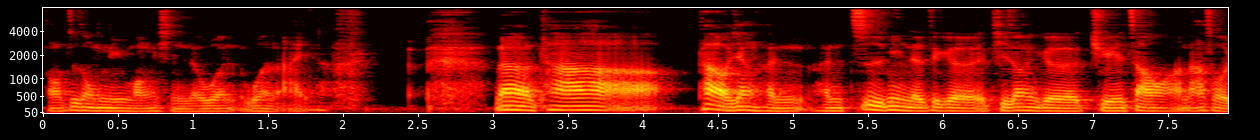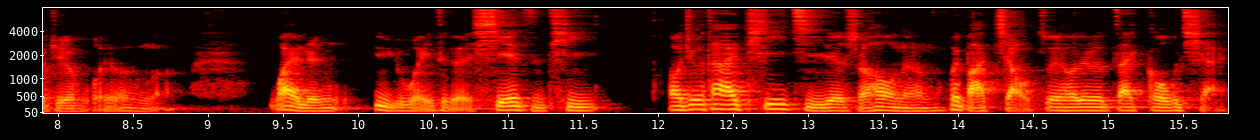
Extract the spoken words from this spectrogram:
然后这种女王型的我很我很爱啊。那他他好像很很致命的这个其中一个绝招啊，拿手绝活叫什么？外人誉为这个蝎子踢。哦，就是他在踢击的时候呢，会把脚最后就是再勾起来。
